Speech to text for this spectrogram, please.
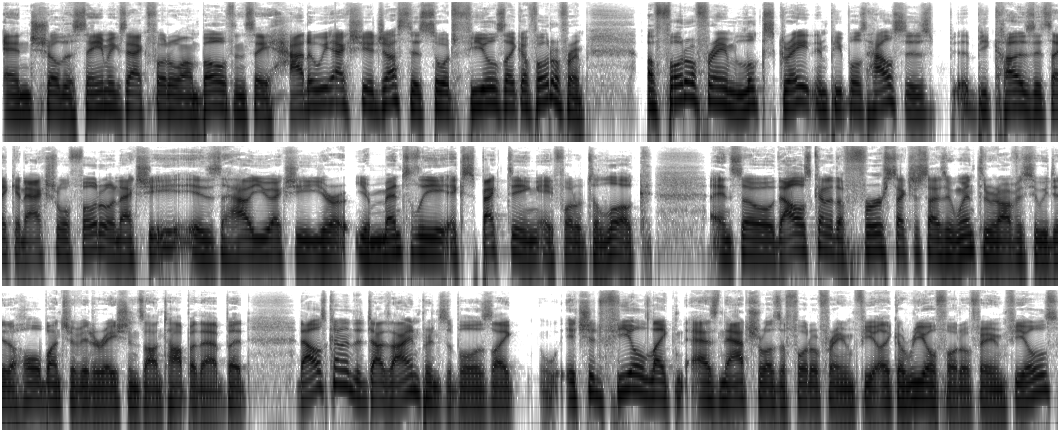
and show the same exact photo on both and say, how do we actually adjust it so it feels like a photo frame? A photo frame looks great in people's houses because it's like an actual photo and actually is how you actually you're you're mentally expecting a photo to look. And so that was kind of the first exercise we went through. And obviously we did a whole bunch of iterations on top of that. But that was kind of the design principle is like it should feel like as natural as a photo frame feel like a real photo frame feels.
